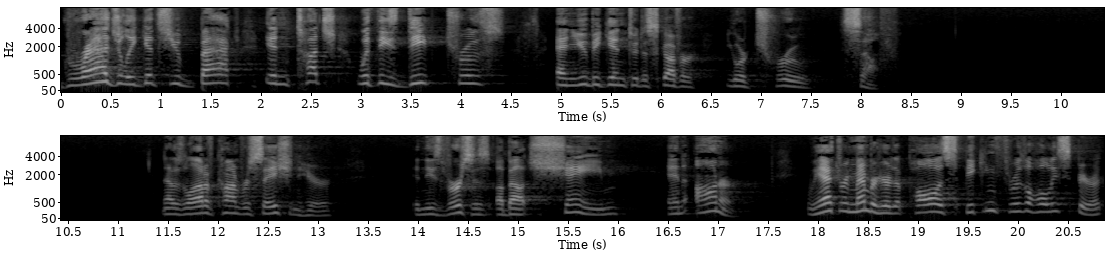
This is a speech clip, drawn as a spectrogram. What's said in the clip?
gradually gets you back in touch with these deep truths, and you begin to discover your true self. Now, there's a lot of conversation here in these verses about shame and honor. We have to remember here that Paul is speaking through the Holy Spirit,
